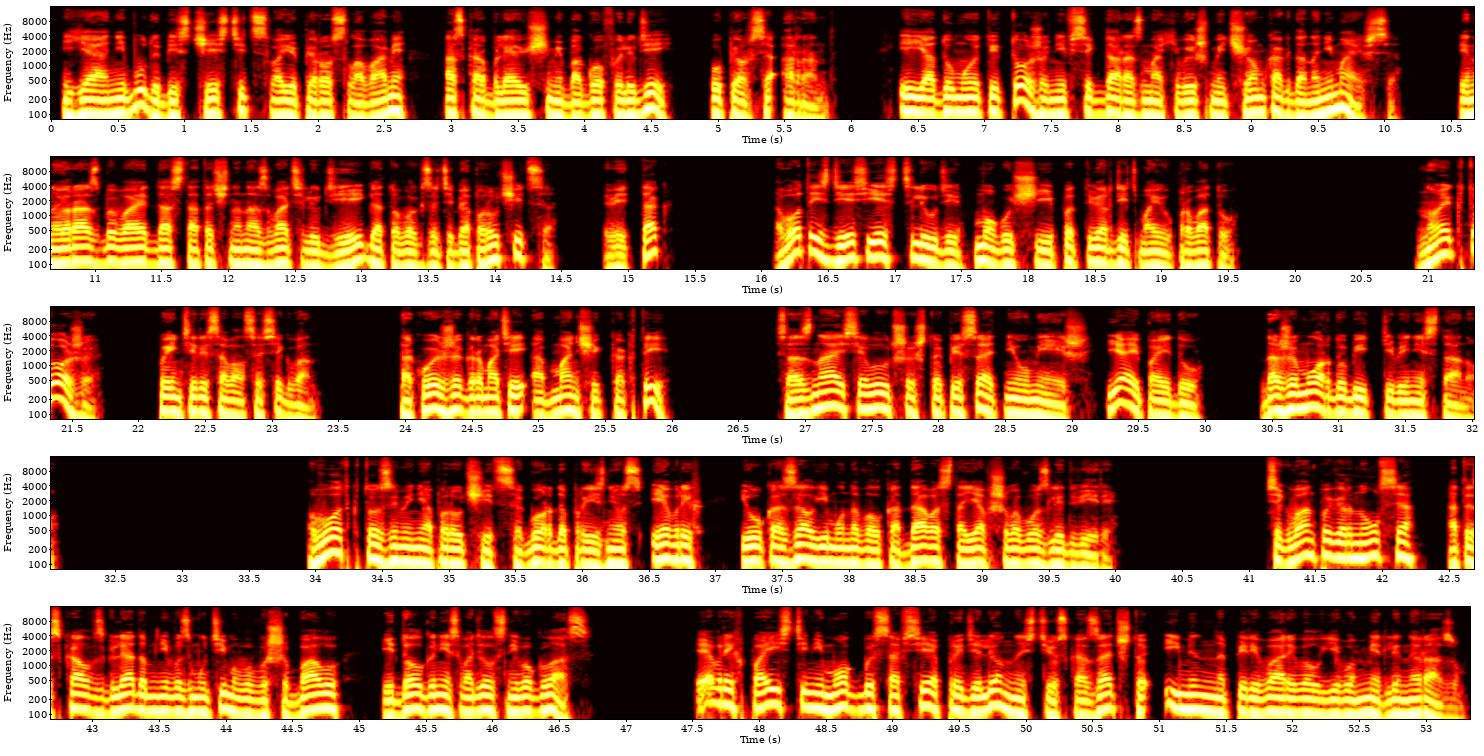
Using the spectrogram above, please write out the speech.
«Я не буду бесчестить свое перо словами, оскорбляющими богов и людей», — уперся Арант. «И я думаю, ты тоже не всегда размахиваешь мечом, когда нанимаешься. Иной раз бывает достаточно назвать людей, готовых за тебя поручиться. Ведь так? Вот и здесь есть люди, могущие подтвердить мою правоту. «Ну и кто же?» — поинтересовался Сигван. «Такой же грамотей-обманщик, как ты? Сознайся лучше, что писать не умеешь. Я и пойду. Даже морду бить тебе не стану». «Вот кто за меня поручится», — гордо произнес Эврих и указал ему на волкодава, стоявшего возле двери. Сигван повернулся, отыскал взглядом невозмутимого вышибалу и долго не сводил с него глаз. Эврих поистине мог бы со всей определенностью сказать, что именно переваривал его медленный разум.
